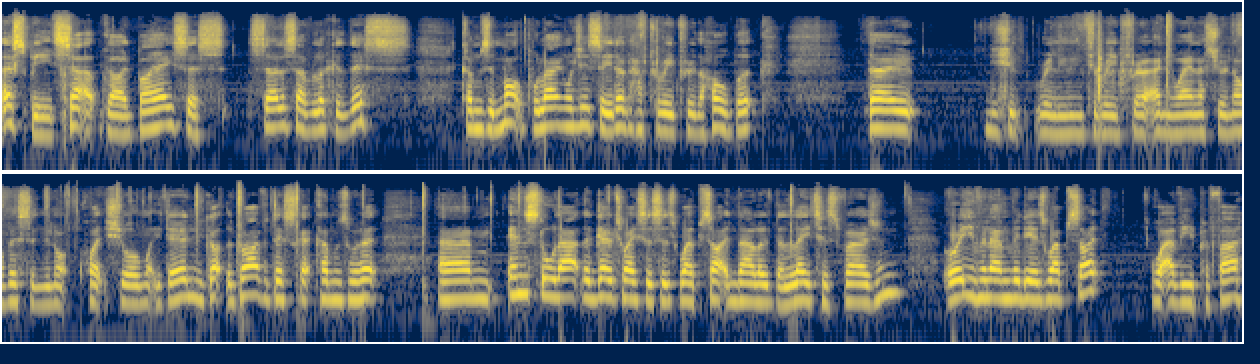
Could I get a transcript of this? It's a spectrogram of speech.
a speed setup guide by ASUS. So let's have a look at this. Comes in multiple languages so you don't have to read through the whole book. Though you shouldn't really need to read through it anyway unless you're a novice and you're not quite sure on what you're doing. You've got the driver disc that comes with it. Um, install that, then go to ASUS's website and download the latest version or even NVIDIA's website, whatever you prefer.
